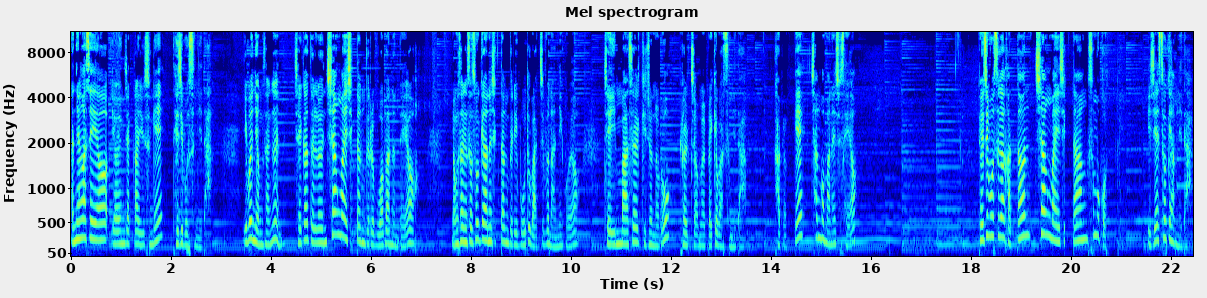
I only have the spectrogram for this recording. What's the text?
안녕하세요. 여행작가 유승의 돼지보스입니다. 이번 영상은 제가 들른 치앙마이 식당들을 모아봤는데요. 영상에서 소개하는 식당들이 모두 맛집은 아니고요. 제 입맛을 기준으로 별점을 매겨봤습니다. 가볍게 참고만 해주세요. 돼지보스가 갔던 치앙마이 식당 20곳 이제 소개합니다.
